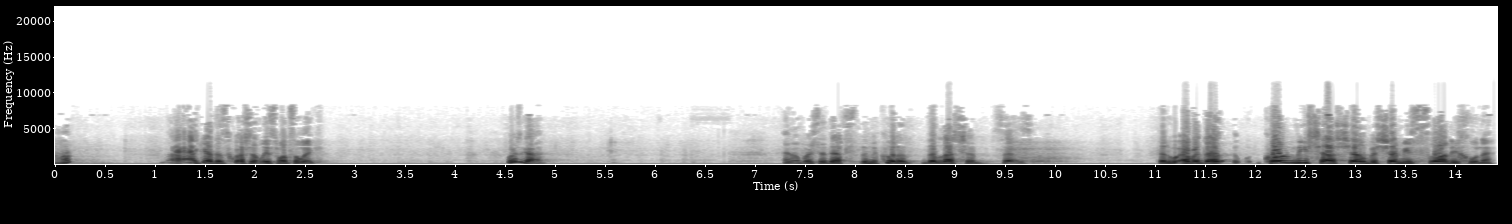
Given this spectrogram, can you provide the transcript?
Huh? I, I get this question at least once a week. Where's God? And Rabbi said that's the Nakuda, the Leshem says. That whoever does, Kol Misha Asher B'Shem Yisrael Yichune,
